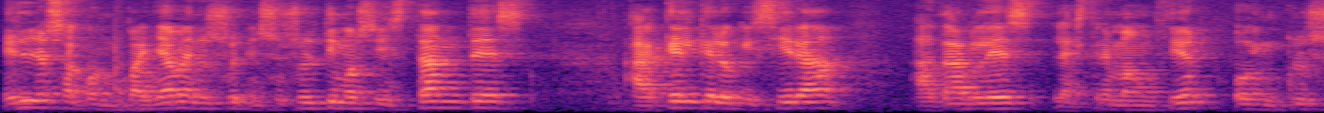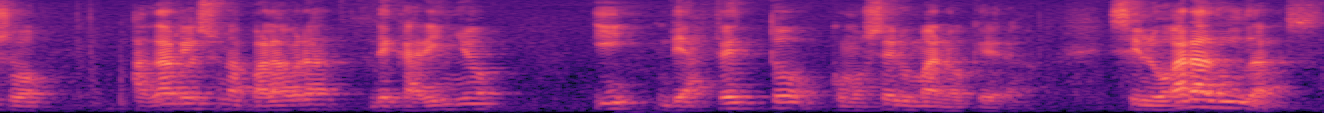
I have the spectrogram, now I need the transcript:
Él los acompañaba en sus últimos instantes, a aquel que lo quisiera, a darles la extrema unción o incluso a darles una palabra de cariño y de afecto como ser humano que era. Sin lugar a dudas,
